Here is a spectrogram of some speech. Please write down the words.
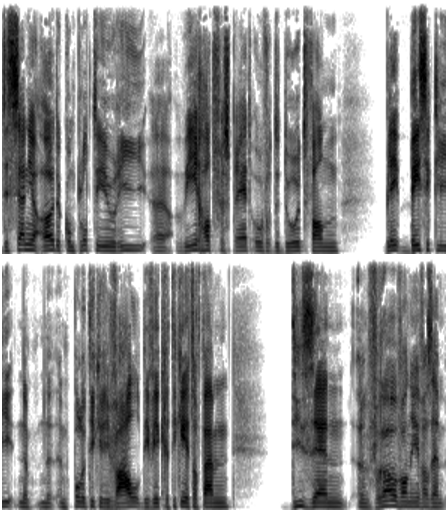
decennia oude complottheorie eh, weer had verspreid over de dood van basically een, een, politieke rivaal die veel kritiek heeft op hem. Die zijn een vrouw van een van zijn,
